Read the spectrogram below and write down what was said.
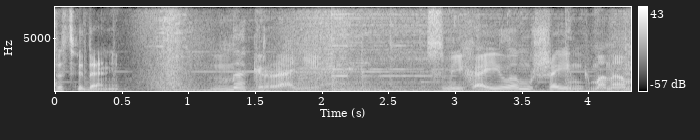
До свидания. На грани с Михаилом Шейнгманом.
